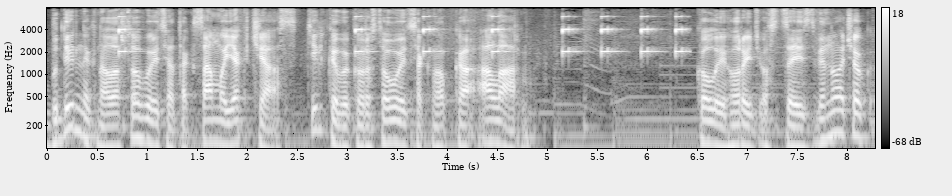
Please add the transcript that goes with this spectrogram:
Будильник налаштовується так само як час, тільки використовується кнопка Аларм. Коли горить ось цей дзвіночок,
